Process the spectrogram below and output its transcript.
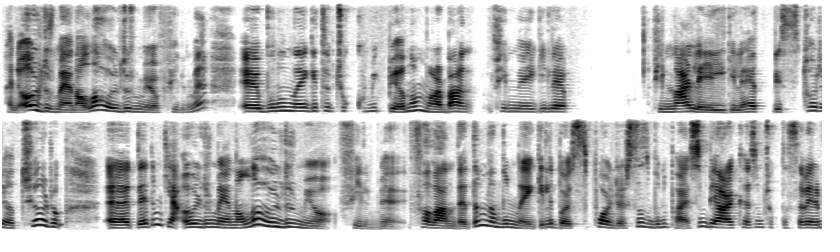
hani öldürmeyen Allah öldürmüyor filmi. Ee, bununla ilgili tabii çok komik bir anım var. Ben filmle ilgili filmlerle ilgili hep bir story atıyorum. Ee, dedim ki öldürmeyen Allah öldürmüyor filmi falan dedim ve bununla ilgili böyle spoilersız bunu paylaştım. Bir arkadaşım çok da severim.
